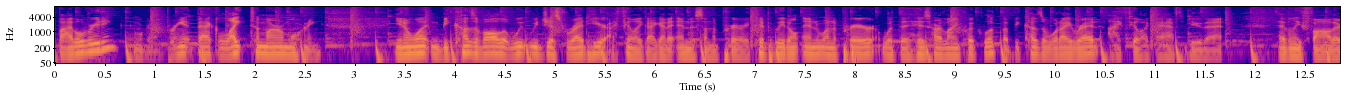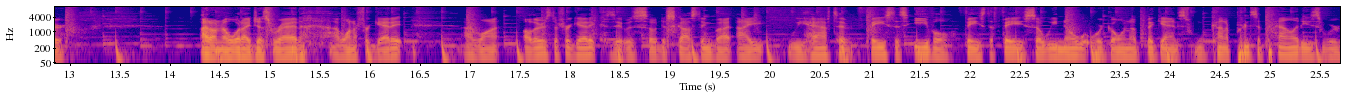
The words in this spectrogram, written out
Bible reading. And we're going to bring it back light tomorrow morning you know what? And because of all that we, we just read here, I feel like I got to end this on the prayer. I typically don't end on a prayer with the His Hardline Quick Look, but because of what I read, I feel like I have to do that. Heavenly Father, I don't know what I just read. I want to forget it. I want others to forget it because it was so disgusting. But I, we have to face this evil face to face, so we know what we're going up against, what kind of principalities we're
